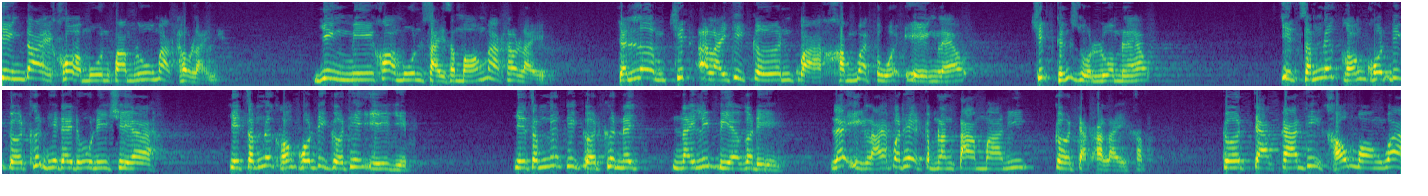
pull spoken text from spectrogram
ยิ่งได้ข้อมูลความรู้มากเท่าไหร่ ยิ่งมีข้อมูลใส่สมองมากเท่าไหร่ จะเริ่มคิดอะไรที่เกินกว่าคำว่าตัวเองแล้ว คิดถึงส่วนรวมแล้ว จิตสำนึกของคนที่เกิดขึ้นที่ไดโดนีเซีย จิตสำนึกของคนที่เกิดที่อียิปต์จิตสำนึกที่เกิดขึ้นในในลิเบียก็ดี และอีกหลายประเทศกำลังตามมานี้เกิดจากอะไรครับ เกิดจากการที่เขามองว่า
